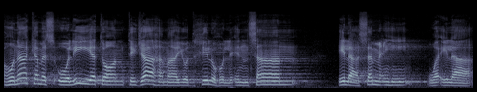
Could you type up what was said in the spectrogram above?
هناك مسؤولية تجاه ما يدخله الإنسان إلى سمعه وإلى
